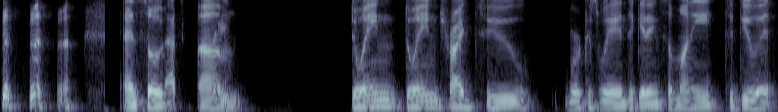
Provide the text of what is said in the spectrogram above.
and so That's great. um, Dwayne Dwayne tried to work his way into getting some money to do it,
